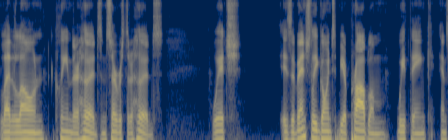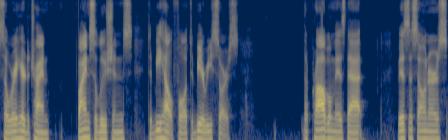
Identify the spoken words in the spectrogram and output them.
let alone clean their hoods and service their hoods, which is eventually going to be a problem, we think. And so we're here to try and find solutions to be helpful, to be a resource. The problem is that business owners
